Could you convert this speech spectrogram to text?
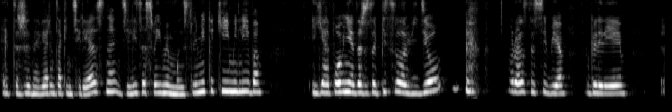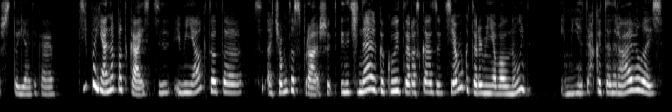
Это же, наверное, так интересно, делиться своими мыслями какими-либо. И я помню, я даже записывала видео просто себе в галерее, что я такая, типа я на подкасте, и меня кто-то о чем-то спрашивает, и начинаю какую-то рассказывать тему, которая меня волнует, и мне так это нравилось.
